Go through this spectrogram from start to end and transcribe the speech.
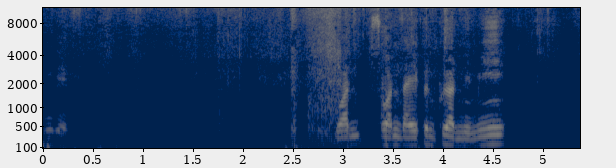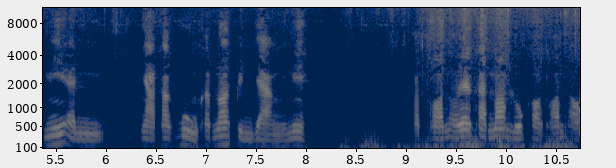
นี่เด็กวนสวนใดเพื่อนๆนี่มีมีอันหญ้าผักบุ้งครับเนาะเป็นยางนี่นี่ก็ถอนเอาได้ครับนาะลูกเอาถอนเอา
